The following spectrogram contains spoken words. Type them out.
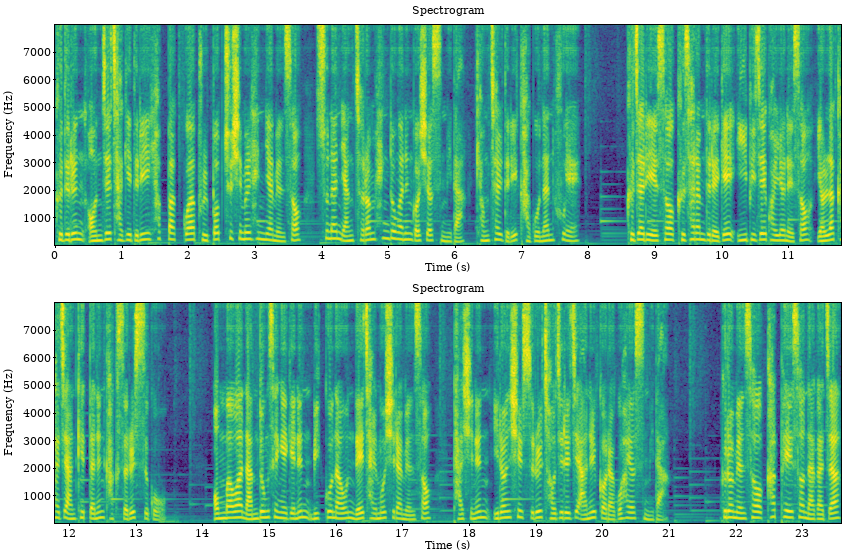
그들은 언제 자기들이 협박과 불법 추심을 했냐면서 순한 양처럼 행동하는 것이었습니다. 경찰들이 가고 난 후에 그 자리에서 그 사람들에게 이 빚에 관련해서 연락하지 않겠다는 각서를 쓰고 엄마와 남동생에게는 믿고 나온 내 잘못이라면서 다시는 이런 실수를 저지르지 않을 거라고 하였습니다. 그러면서 카페에서 나가자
